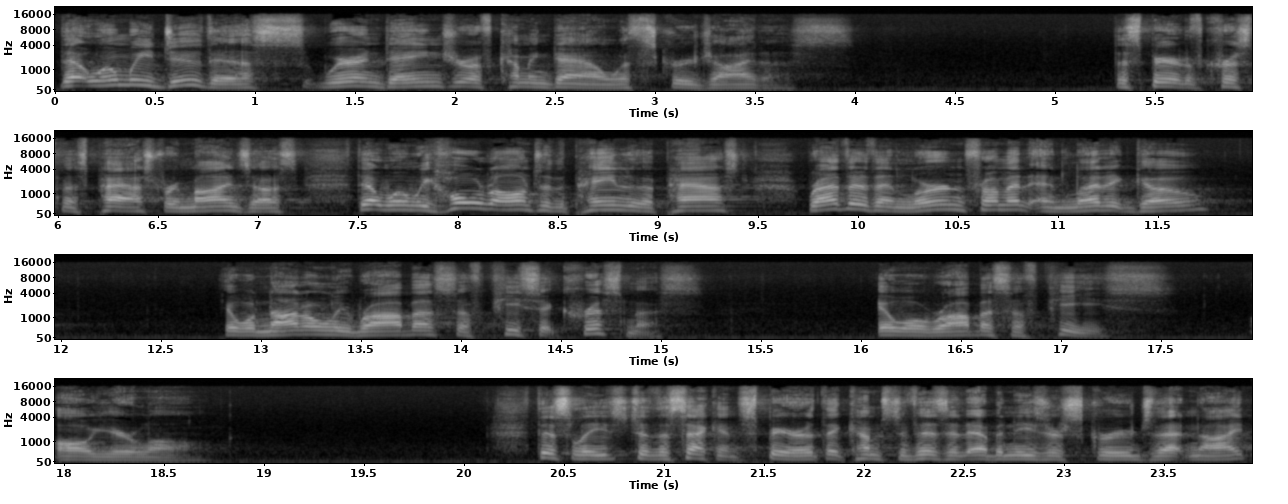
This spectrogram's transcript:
that when we do this, we're in danger of coming down with Scroogeitis. The spirit of Christmas past reminds us that when we hold on to the pain of the past rather than learn from it and let it go, it will not only rob us of peace at Christmas, it will rob us of peace all year long. This leads to the second spirit that comes to visit Ebenezer Scrooge that night.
